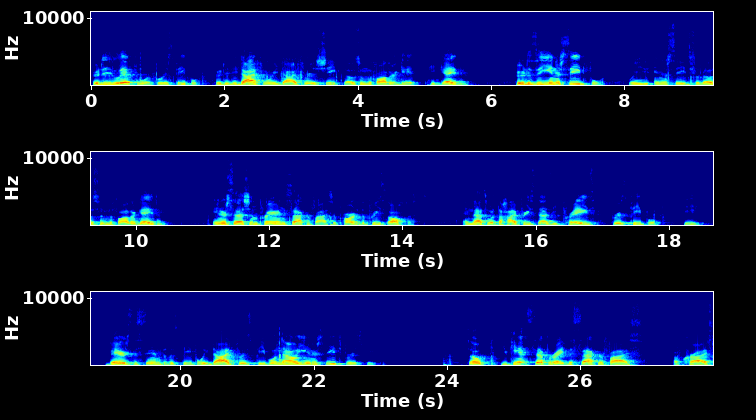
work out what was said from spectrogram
Who did he live for? For his people. Who did he die for? He died for his sheep, those whom the Father he gave him. Who does he intercede for? Well, he intercedes for those whom the Father gave him. Intercession, prayer, and sacrifice are part of the priest's office. And that's what the high priest does. He prays for his people. He bears the sins of his people. He died for his people, and now he intercedes for his people. So you can't separate the sacrifice of Christ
